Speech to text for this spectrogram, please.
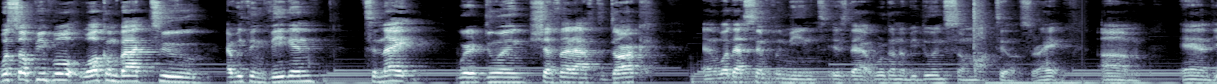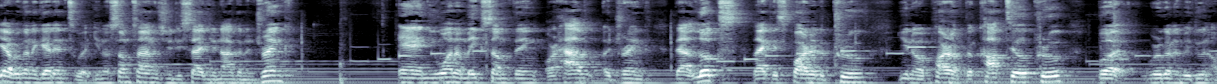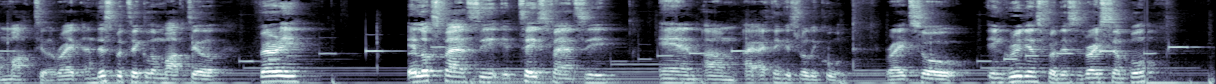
What's up, people? Welcome back to Everything Vegan. Tonight, we're doing Chef Ed After Dark, and what that simply means is that we're gonna be doing some mocktails, right? Um, and yeah, we're gonna get into it. You know, sometimes you decide you're not gonna drink, and you wanna make something or have a drink that looks like it's part of the crew, you know, part of the cocktail crew, but we're gonna be doing a mocktail, right? And this particular mocktail, very it looks fancy, it tastes fancy, and um, I, I, think it's really cool, right? So ingredients for this is very simple,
